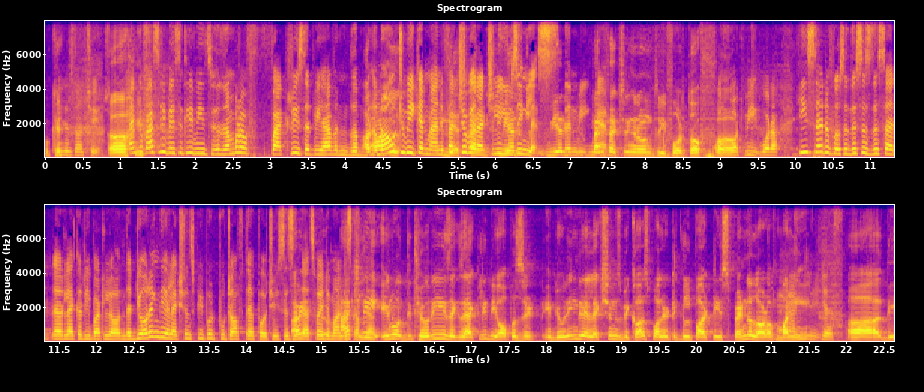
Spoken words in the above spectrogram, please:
Okay. It has not changed. Uh, and capacity basically means the number of factories that we have and the amount we can manufacture, Yes, we're actually we are- using less we are than we can. manufacturing around three fourth of, Of uh, what we what are he said of course and this is this had uh, like a rebuttal on that during the elections people put off their purchases and I- that's why demand has come Actually, down. you know, the theory is exactly the opposite. During the elections, because political parties spend a lot of money, Yes. uh, the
